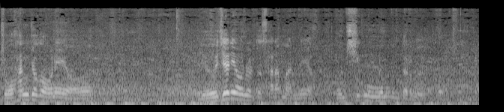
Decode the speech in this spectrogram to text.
조항조가 오네요. 여전히 오늘도 사람 많네요. 음식 먹는 분들은 많고.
